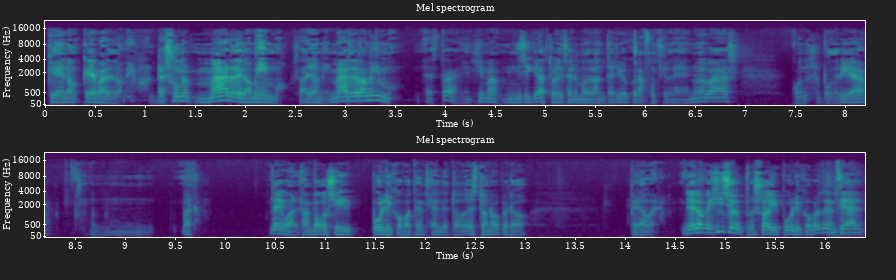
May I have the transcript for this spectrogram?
que no, que vale lo mismo. En resumen, más de lo mismo. Xiaomi, más de lo mismo. Ya está. Y encima ni siquiera actualiza el modelo anterior con las funcionalidades nuevas, cuando se podría. Mm, Bueno, da igual, tampoco soy público potencial de todo esto, ¿no? Pero, pero bueno. De lo que sí soy, soy público potencial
